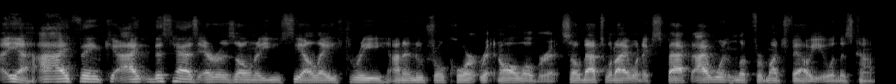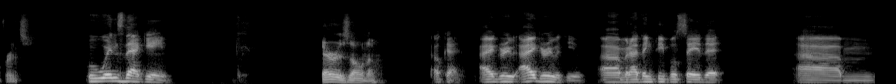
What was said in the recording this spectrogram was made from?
Uh, yeah, I think I this has Arizona UCLA three on a neutral court written all over it. So that's what I would expect. I wouldn't look for much value in this conference. Who wins that game? Arizona. Okay, I agree. I agree with you. Um, and I think people say that, um,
